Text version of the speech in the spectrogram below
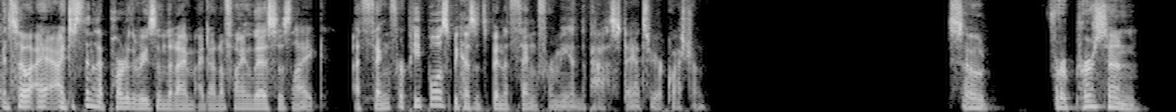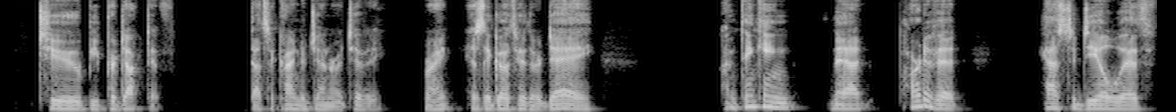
And so I, I just think that part of the reason that I'm identifying this as like a thing for people is because it's been a thing for me in the past, to answer your question. So for a person to be productive, that's a kind of generativity, right? As they go through their day, I'm thinking that part of it has to deal with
